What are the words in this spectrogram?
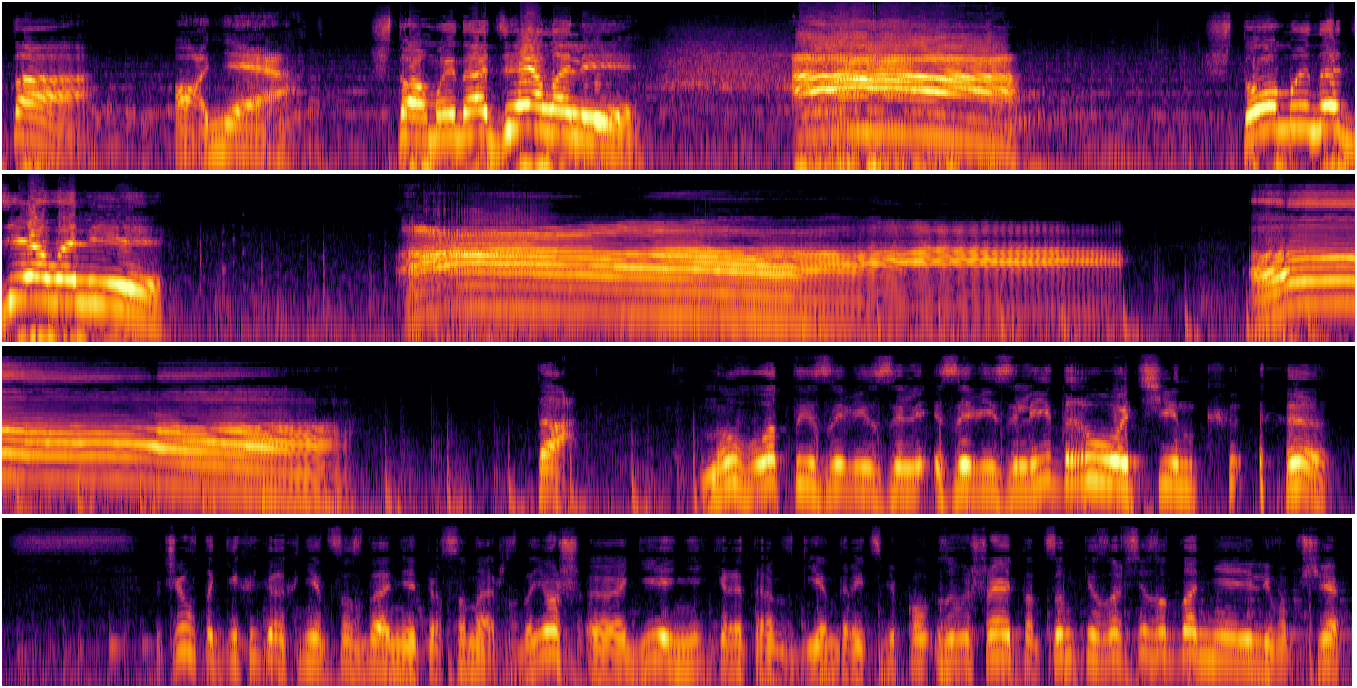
Это! О нет! Что мы наделали? А! Что мы наделали? А! Вот и завезли, завезли дрочинг. Почему в таких играх нет создания персонажа? Сдаешь э, гея, нигеры, трансгендеры, и тебе завышают оценки за все задания или вообще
